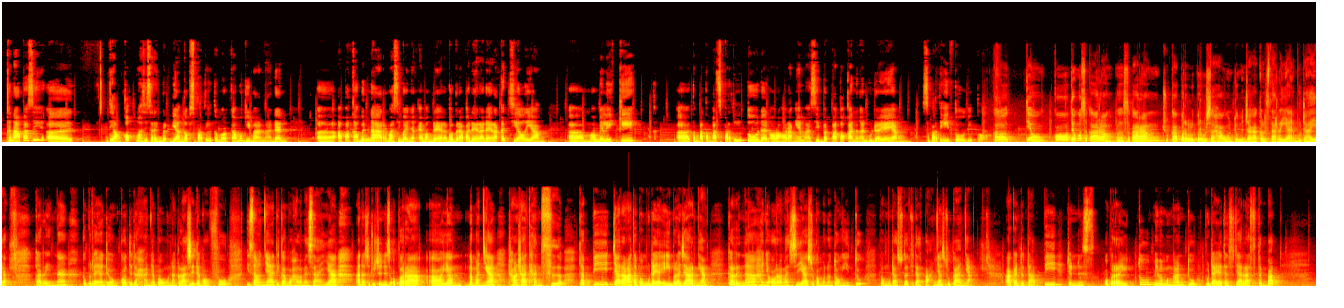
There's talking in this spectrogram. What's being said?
Kenapa sih uh, Tiongkok masih sering dianggap seperti itu. Menurut kamu gimana? Dan uh, apakah benar masih banyak emang daerah beberapa daerah-daerah kecil yang uh, memiliki tempat tempat-tempat seperti itu dan orang-orangnya masih berpatokan dengan budaya yang seperti itu gitu. Kalau Tiongkok, Tiongkok sekarang sekarang juga perlu berusaha untuk menjaga kelestarian budaya karena kebudayaan Tiongkok tidak hanya bangunan klasik dan kungfu. Misalnya di kampung halaman saya ada satu jenis opera uh, yang namanya Changsha Tanci, tapi jarang ada pemuda yang ingin belajarnya karena hanya orang Asia suka menonton itu. Pemuda sudah tidak banyak sukanya. Akan tetapi jenis opera itu memang mengantuk budaya dan sejarah setempat.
